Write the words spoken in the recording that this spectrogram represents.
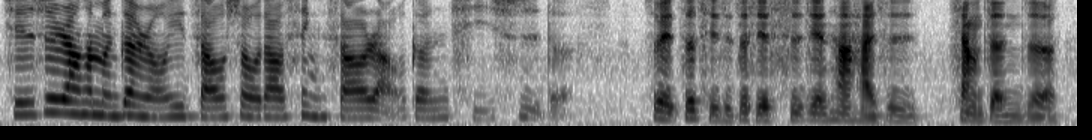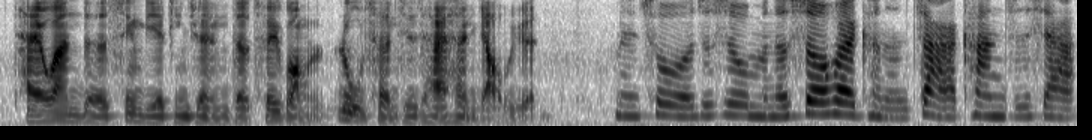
其实是让他们更容易遭受到性骚扰跟歧视的。所以，这其实这些事件，它还是象征着台湾的性别平权的推广路程，其实还很遥远。没错，就是我们的社会可能乍看之下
